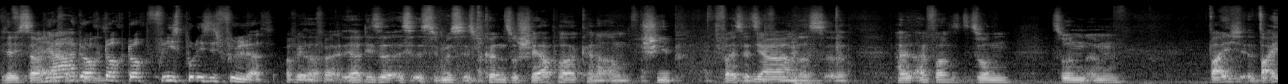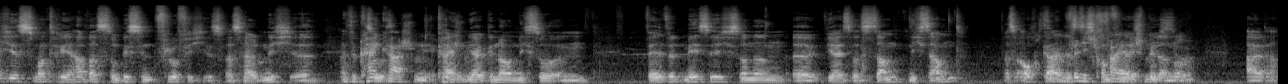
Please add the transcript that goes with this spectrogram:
wie ich sage. Ja, doch, doch, doch. Fließpullis, ich fühle das. Auf jeden Ja, Fall. ja, diese, es, es, sie müssen, es können so Sherpa, keine Ahnung, wie Sheep, ich weiß jetzt Ja. nicht, wie man das, äh, halt einfach so ein, so ein ähm, weich, weiches Material, was so ein bisschen fluffig ist, was halt nicht, äh, Also kein so, Kaschmir. kein, ja genau, nicht so ähm, Velvet-mäßig, sondern, äh, wie heißt das, Samt, nicht Samt, was auch geil ist, das ich kommt feier vielleicht später noch. so. Alter,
